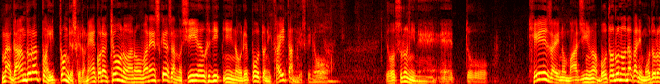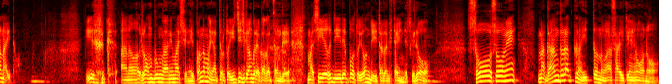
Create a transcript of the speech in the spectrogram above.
まあ、ガンドラックが言っとんですけどね、これは今日のあの、マネースケアさんの CFD のレポートに書いたんですけど、要するにね、えー、っと、経済の魔人はボトルの中に戻らないと。いう、あの、論文がありましてね、こんなもんやってると1時間ぐらいかかっちゃうんで、まあ CFD レポート読んでいただきたいんですけど、そうそうね、まあガンドラックが言っとるのは債券王の、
